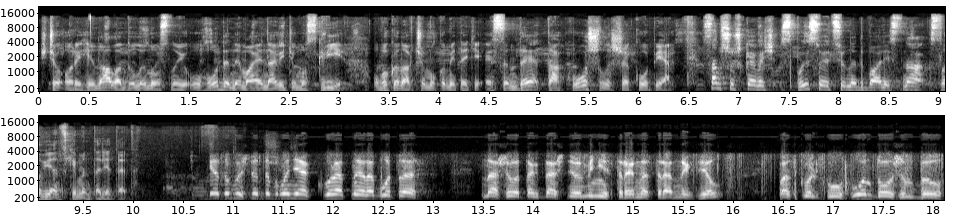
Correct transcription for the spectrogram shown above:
що оригінала доленосної угоди немає навіть у Москві. У виконавчому комітеті СНД також лише копія. Сам Шушкевич списує цю недбалість на слов'янський менталітет. Я думаю, что это была неаккуратная работа нашего тогдашнего министра иностранных дел, поскольку он должен был,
